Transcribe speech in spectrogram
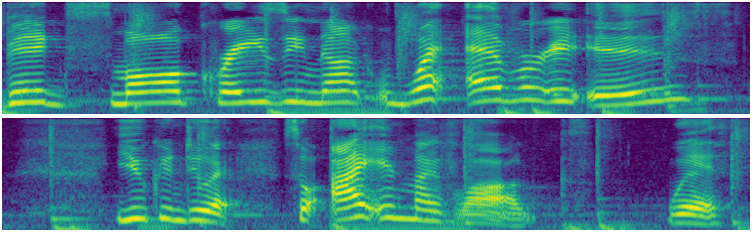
Big, small, crazy, nut, whatever it is, you can do it. So I end my vlogs with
